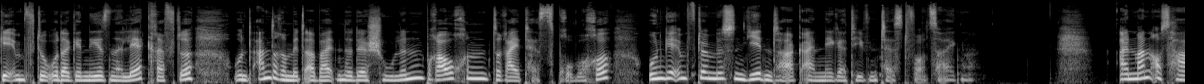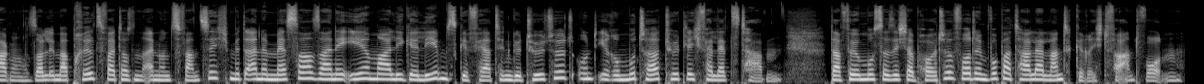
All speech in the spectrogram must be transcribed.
Geimpfte oder genesene Lehrkräfte und andere Mitarbeitende der Schulen brauchen drei Tests pro Woche. Ungeimpfte müssen jeden Tag einen negativen Test vorzeigen. Ein Mann aus Hagen soll im April 2021 mit einem Messer seine ehemalige Lebensgefährtin getötet und ihre Mutter tödlich verletzt haben. Dafür muss er sich ab heute vor dem Wuppertaler Landgericht verantworten.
